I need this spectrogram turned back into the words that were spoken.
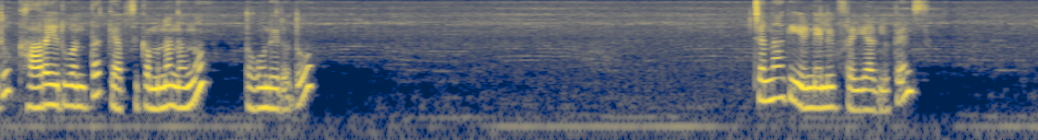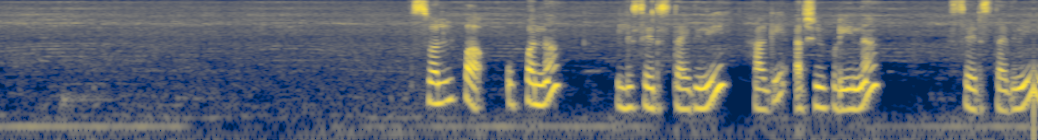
ಇದು ಖಾರ ಇರುವಂಥ ಕ್ಯಾಪ್ಸಿಕಮನ್ನು ನಾನು ತಗೊಂಡಿರೋದು. ಚೆನ್ನಾಗಿ ಎಣ್ಣೆಯಲ್ಲಿ ಫ್ರೈ ಆಗಲಿ ಫ್ರೆಂಡ್ಸ್ ಸ್ವಲ್ಪ ಉಪ್ಪನ್ನು ಇಲ್ಲಿ ಸೇರಿಸ್ತಾ ಇದ್ದೀನಿ. ಹಾಗೆ ಅರಿಶಿನ ಪುಡಿಯನ್ನು ಸೇರಿಸ್ತಾ ಇದ್ದೀನಿ.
